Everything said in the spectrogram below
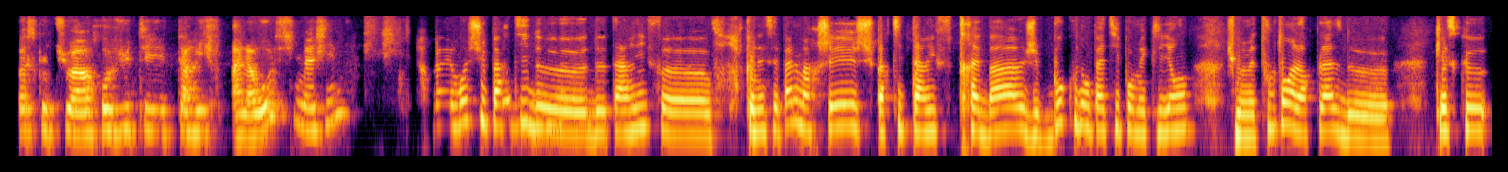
parce que tu as revu tes tarifs à la hausse, j'imagine? Moi, je suis partie de, tarifs, euh, je ne connaissais pas le marché, je suis partie de tarifs très bas, j'ai beaucoup d'empathie pour mes clients, je me mets tout le temps à leur place de qu'est-ce que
